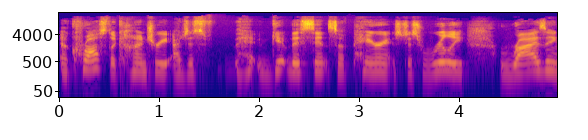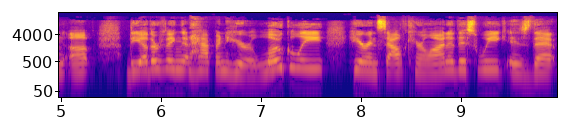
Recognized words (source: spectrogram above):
across the country. I just get this sense of parents just really rising up. The other thing that happened here locally, here in South Carolina this week, is that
